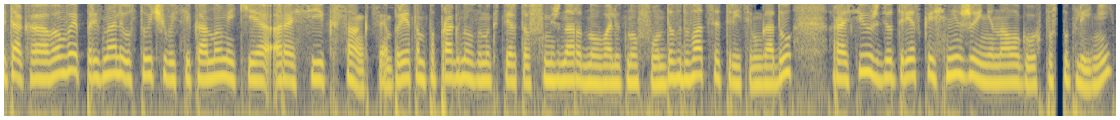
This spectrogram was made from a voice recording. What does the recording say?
Итак, в МВФ признали устойчивость экономики России к санкциям. При этом, по прогнозам экспертов Международного валютного фонда, в 2023 году Россию ждет резкое снижение налоговых поступлений.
